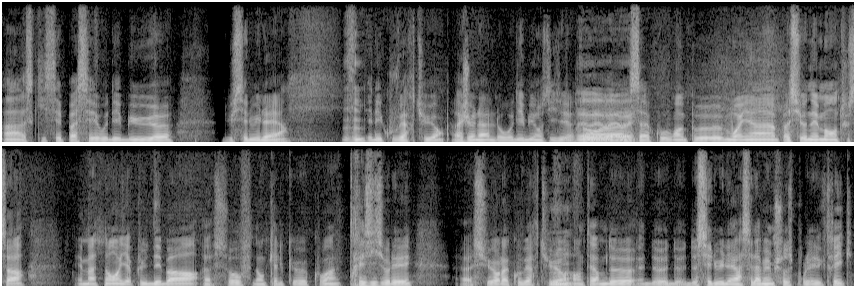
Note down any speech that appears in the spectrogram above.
à ce qui s'est passé au début euh, du cellulaire. Mhm. et des couvertures régionales. Au début, on se disait, attends, Ouais, ouais, ouais, euh, ça couvre un peu, moyen, passionnément, tout ça. Et maintenant, il n'y a plus de débat, euh, sauf dans quelques coins très isolés, euh, sur la couverture Mhm. en termes de, de, de- de cellulaire. C'est la même chose pour l'électrique,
